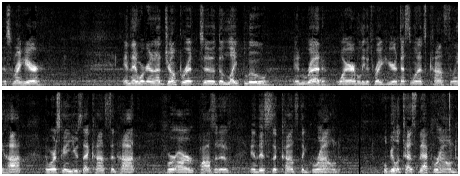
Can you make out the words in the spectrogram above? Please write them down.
This one right here. And then we're going to jumper it to the light blue and red wire. I believe it's right here. That's the one that's constantly hot. And we're just going to use that constant hot for our positive. And this is a constant ground. We'll be able to test that ground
